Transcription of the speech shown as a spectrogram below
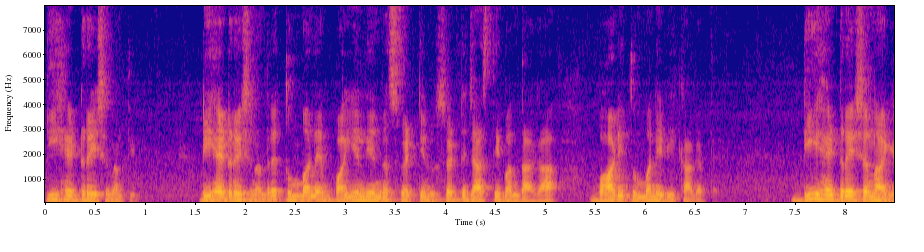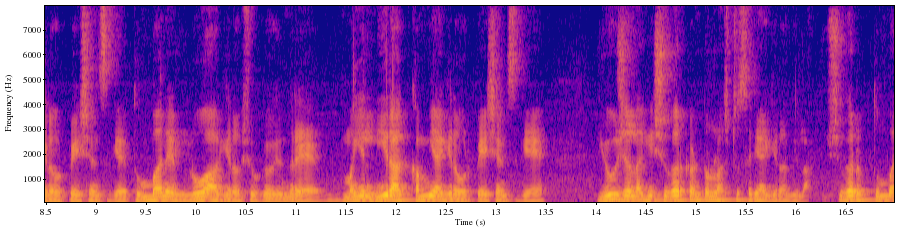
ಡಿಹೈಡ್ರೇಷನ್ ಅಂತೀವಿ. ಡಿಹೈಡ್ರೇಷನ್ ಅಂದರೆ ತುಂಬಾ ಅಂದರೆ ಸ್ವೆಟ್ಟಿ ಸ್ವೆಟ್ ಜಾಸ್ತಿ ಬಂದಾಗ ಬಾಡಿ ತುಂಬಾ ವೀಕ್ ಆಗುತ್ತೆ. ಡಿಹೈಡ್ರೇಷನ್ ಆಗಿರೋ ಪೇಷಂಟ್ಸ್ಗೆ ತುಂಬಾ ಲೋ ಆಗಿರೋ ಶುಗರ್ ಅಂದರೆ ಮೈಯಲ್ಲಿ ನೀರು ಕಮ್ಮಿ ಆಗಿರೋ ಪೇಷಂಟ್ಸ್ಗೆ ಯೂಶಲಾಗಿ ಶುಗರ್ ಕಂಟ್ರೋಲ್ ಅಷ್ಟು ಸರಿಯಾಗಿರೋದಿಲ್ಲ. ಶುಗರ್ ತುಂಬಾ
